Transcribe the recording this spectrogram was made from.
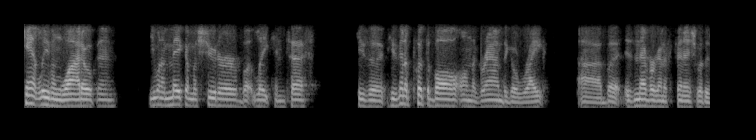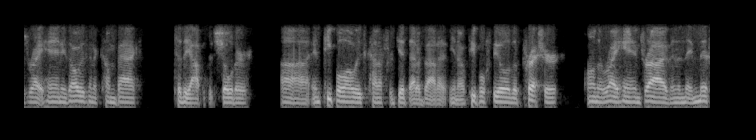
can't leave him wide open. You want to make him a shooter, but late contest. He's a he's going to put the ball on the ground to go right, uh, but is never going to finish with his right hand. He's always going to come back to the opposite shoulder, uh, and people always kind of forget that about it. You know, people feel the pressure on the right hand drive, and then they miss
